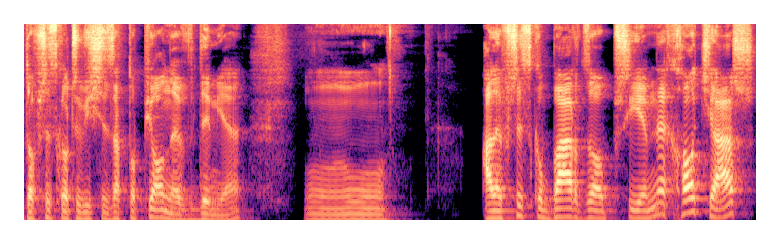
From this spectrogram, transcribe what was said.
To wszystko oczywiście zatopione w dymie, Mm, ale wszystko bardzo przyjemne, chociaż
